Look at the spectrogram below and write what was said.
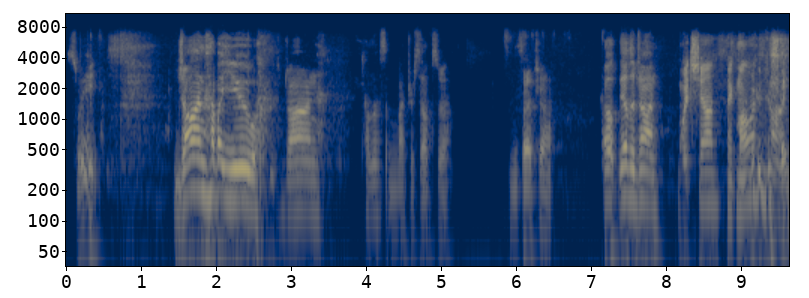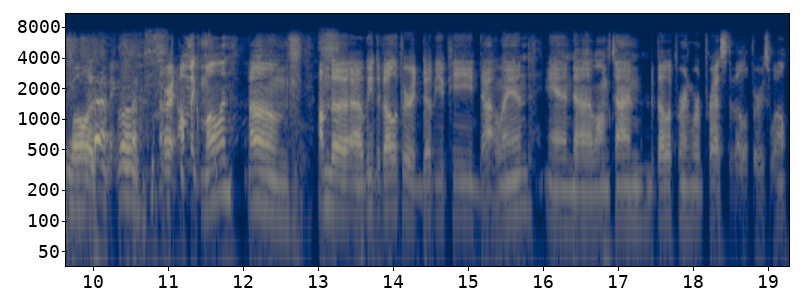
Sweet. John, how about you? John, tell us about yourself, sir. Is that John? Oh, the other John. Which John? McMullen? John. McMullen. Yeah, McMullen. All right, I'm McMullen. Um, I'm the uh, lead developer at WP.land and a uh, longtime developer and WordPress developer as well.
